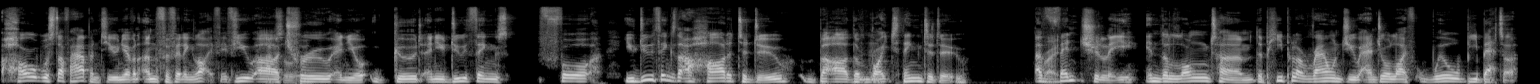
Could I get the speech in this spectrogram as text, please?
horrible stuff happen to you, and you have an unfulfilling life. If you are Absolutely. true and you're good and you do things for you do things that are harder to do but are the mm-hmm. right thing to do eventually in the long term the people around you and your life will be better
